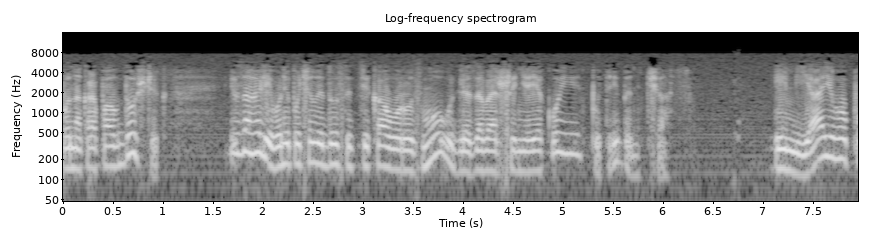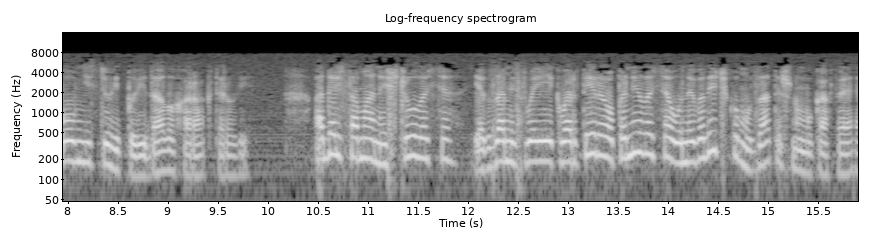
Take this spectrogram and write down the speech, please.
бо накрапав дощик, і взагалі вони почали досить цікаву розмову, для завершення якої потрібен час. Ім'я його повністю відповідало характерові. Адель сама не щулася, як замість своєї квартири опинилася у невеличкому затишному кафе,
